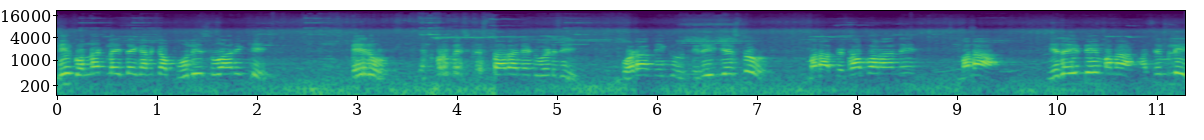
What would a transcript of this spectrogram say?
మీకు ఉన్నట్లయితే కనుక పోలీసు వారికి మీరు ఇన్ఫర్మేషన్ ఇస్తారనేటువంటిది కూడా మీకు తెలియజేస్తూ మన పిఠాపురాన్ని మన ఏదైతే మన అసెంబ్లీ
